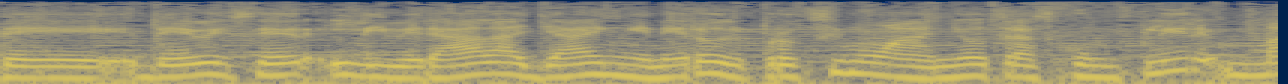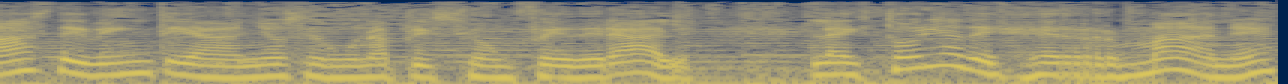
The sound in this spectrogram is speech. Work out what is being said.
debe ser liberada ya en enero del próximo año tras cumplir más de 20 años en una prisión federal. La historia de Germán,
